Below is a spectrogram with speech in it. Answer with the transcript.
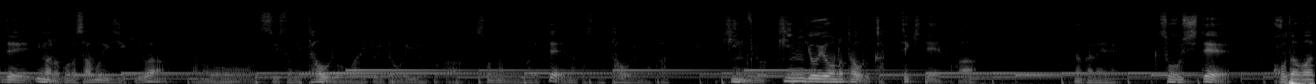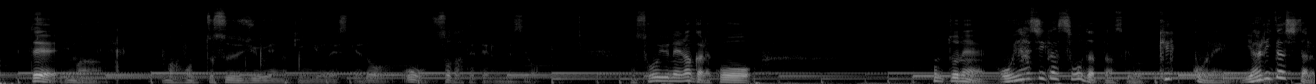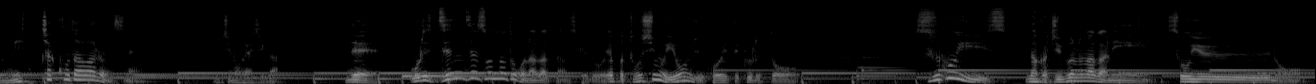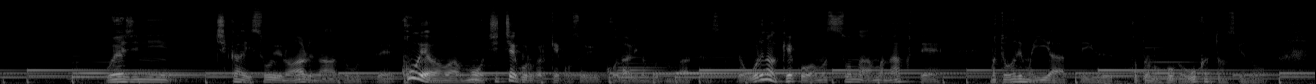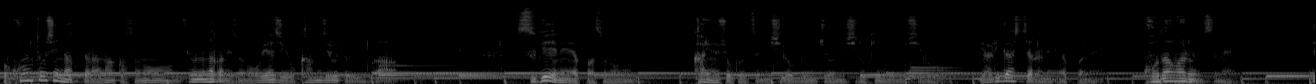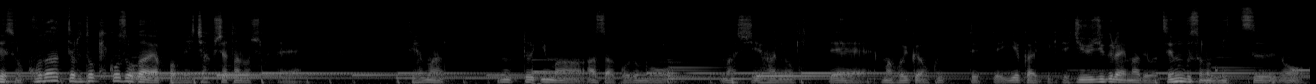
で今のこの寒い時期はあの水槽にタオルを巻いといた方がいいよとかそんなんも言われてなんかそのタオルも買金魚金魚用のタオル買ってきてとかなんかねそうしてこだわって今まあほんと数十円の金魚ですけどを育ててるんですよ。そういうねなんかねこうほんとね親父がそうだったんですけど結構ねやりだしたらめっちゃこだわるんですね。うちの親父が。で俺全然そんなとこなかったんですけどやっぱ年も40超えてくるとすごいなんか自分の中にそういうの親父に近いそういうのあるなと思って荒野はもうちっちゃい頃から結構そういうこだわりの部分があったんですよ。だから俺なんか結構あんまそんなあんまなくて、まあ、どうでもいいやっていうことの方が多かったんですけどこの年になったらなんかその自分の中にその親父を感じるというかすげえねやっぱその観葉植物にしろ文鳥にしろ金魚にしろやりだしたらねやっぱねこだわるんですね。でそのこだわってる時こそがやっぱめちゃくちゃ楽しくて。でまあほんと今朝子供まあ4半に起きて、まあ、保育園送ってって家帰ってきて10時ぐらいまでは全部その3つの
